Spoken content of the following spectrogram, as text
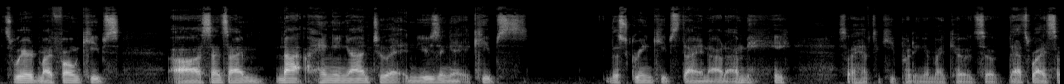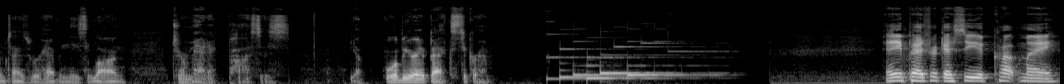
It's weird. My phone keeps uh, since I'm not hanging on to it and using it. It keeps the screen keeps dying out on me, so I have to keep putting in my code. So that's why sometimes we're having these long, dramatic pauses. Yep, we'll be right back. Stick around. Hey Patrick, I see you caught my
